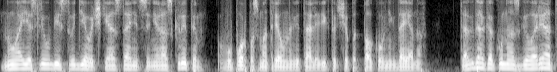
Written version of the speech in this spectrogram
«Ну а если убийство девочки останется нераскрытым?» В упор посмотрел на Виталия Викторовича подполковник Даянов. «Тогда, как у нас говорят,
